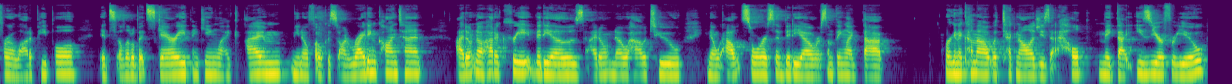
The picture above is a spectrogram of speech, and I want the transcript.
for a lot of people, it's a little bit scary thinking like I'm, you know, focused on writing content. I don't know how to create videos. I don't know how to, you know, outsource a video or something like that. We're going to come out with technologies that help make that easier for you.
